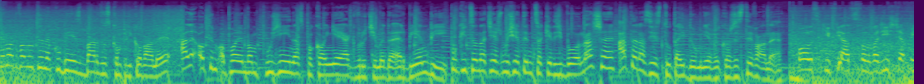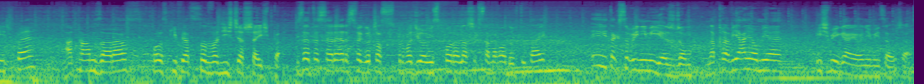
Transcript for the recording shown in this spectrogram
Temat waluty na Kubie jest bardzo skomplikowany, ale o tym opowiem wam później na spokojnie, jak wrócimy do Airbnb. Póki co nacieszmy się tym, co kiedyś było nasze, a teraz jest tutaj dumnie wykorzystywane. Polski Fiat 125P, a tam zaraz polski Fiat 126P. ZSRR swego czasu sprowadziło mi sporo naszych samochodów tutaj i tak sobie nimi jeżdżą. Naprawiają je i śmigają nimi cały czas.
